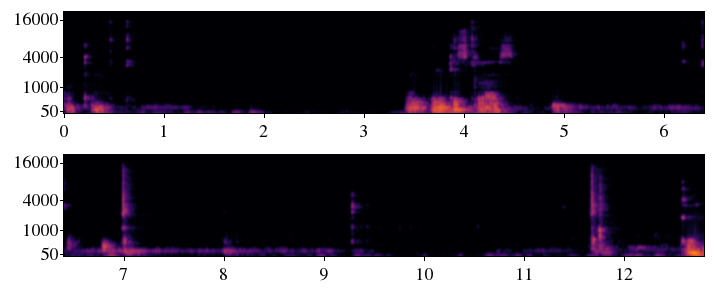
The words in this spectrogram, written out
Okay. And in this class, okay.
